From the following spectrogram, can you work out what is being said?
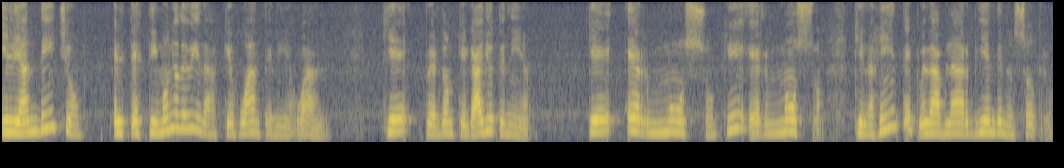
y le han dicho el testimonio de vida que Juan tenía, Juan, que, perdón, que Gallo tenía. Qué hermoso, qué hermoso que la gente pueda hablar bien de nosotros,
